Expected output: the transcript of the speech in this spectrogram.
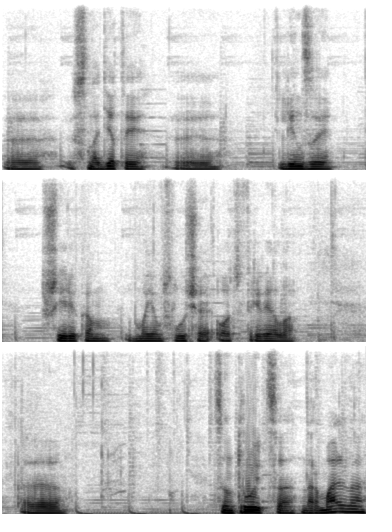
э, с надетой э, линзой шириком, в моем случае от Фривела. Э, центруется нормально,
